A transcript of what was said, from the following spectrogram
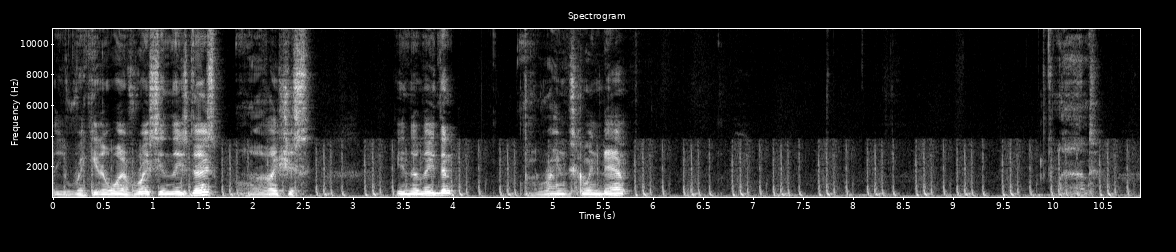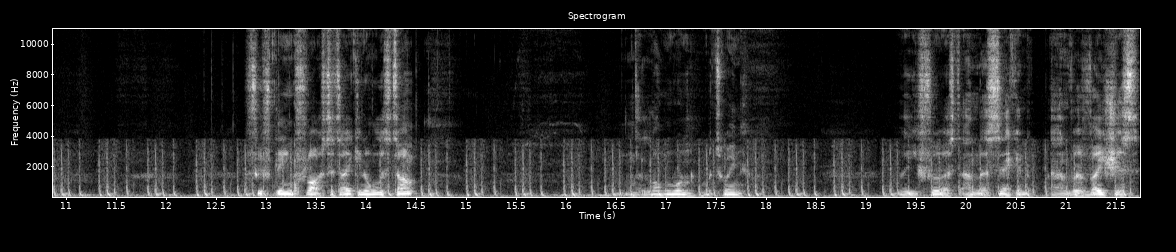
the regular way of racing these days. Vivacious in the lead then. The rain's coming down. 15 flights to take in all this time. And a long run between the first and the second. And Vivacious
